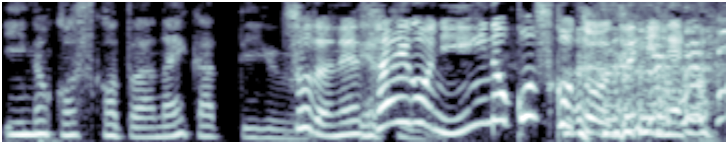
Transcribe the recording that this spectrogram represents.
言い残すことはないかっていう。そうだね、最後に言い残すことをぜひね、はがきに書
